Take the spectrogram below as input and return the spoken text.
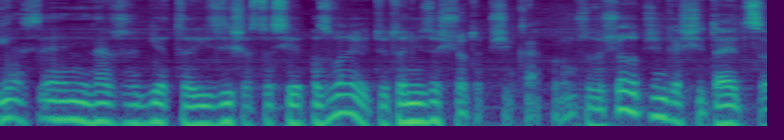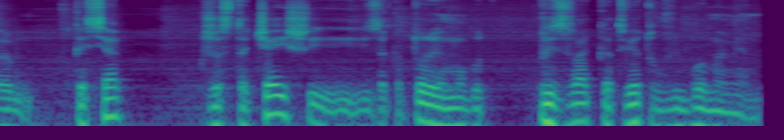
если они даже где-то излишество себе позволяют, то это не за счет общака. Потому что за счет общака считается косяк жесточайший, за который могут призвать к ответу в любой момент.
